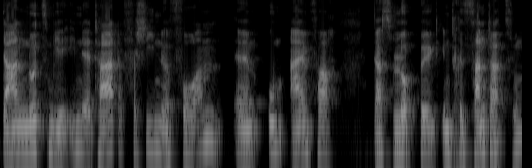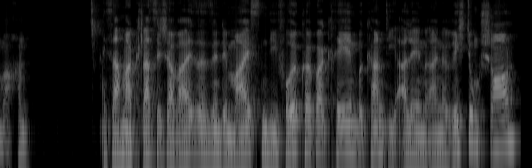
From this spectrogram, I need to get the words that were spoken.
da nutzen wir in der Tat verschiedene Formen, ähm, um einfach das Logbild interessanter zu machen. Ich sag mal, klassischerweise sind den meisten die Vollkörpercreme bekannt, die alle in eine Richtung schauen.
